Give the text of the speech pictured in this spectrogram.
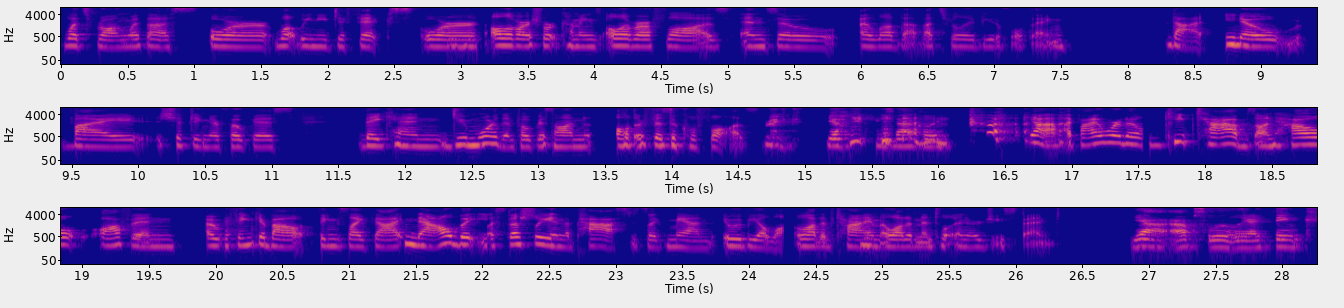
what's wrong with us or what we need to fix or mm-hmm. all of our shortcomings all of our flaws and so i love that that's really a beautiful thing that you know by shifting their focus they can do more than focus on all their physical flaws. Right. Yeah, exactly. yeah. If I were to keep tabs on how often I think about things like that now, but especially in the past, it's like, man, it would be a lot, a lot of time, a lot of mental energy spent. Yeah, absolutely. I think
